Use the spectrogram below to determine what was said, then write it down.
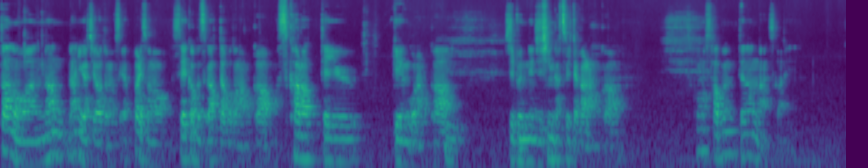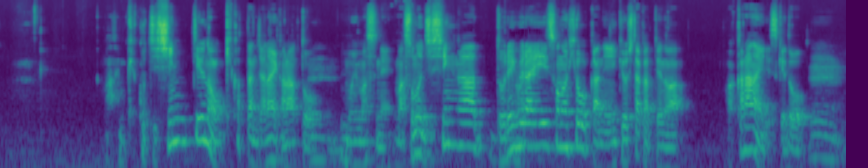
たのは何何が違うと思いますやっぱりその成果物があったことなのか、スカラっていう言語なのか、うん自分で自信がついたからなのか、そこの差分って何なんですかねまあでも結構自信っていうのは大きかったんじゃないかなとうん思いますね。まあその自信がどれぐらいその評価に影響したかっていうのはわからないですけど、うん。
